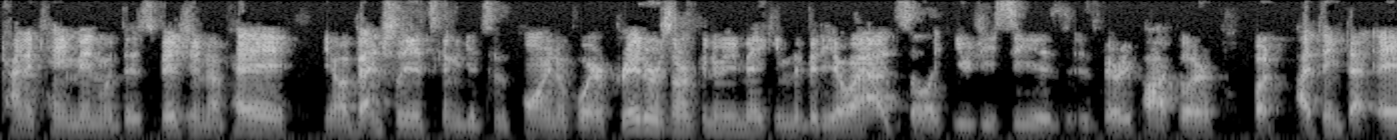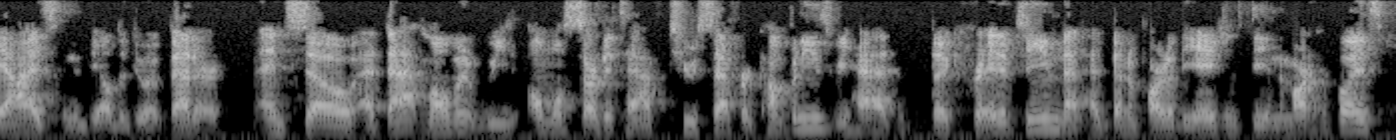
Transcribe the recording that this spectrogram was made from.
kind of came in with this vision of, hey, you know, eventually it's going to get to the point of where creators aren't going to be making the video ads. So like UGC is, is very popular, but I think that AI is going to be able to do it better. And so at that moment, we almost started to have two separate companies. We had the creative team that had been a part of the agency in the marketplace,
